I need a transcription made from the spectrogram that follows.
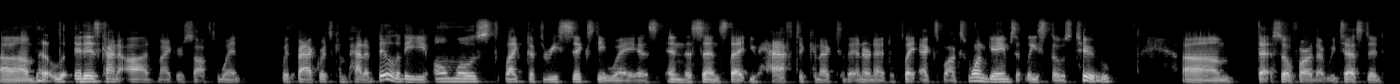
Um, but it, it is kind of odd. Microsoft went with backwards compatibility almost like the 360 way is in the sense that you have to connect to the internet to play xbox one games at least those two um, that so far that we tested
